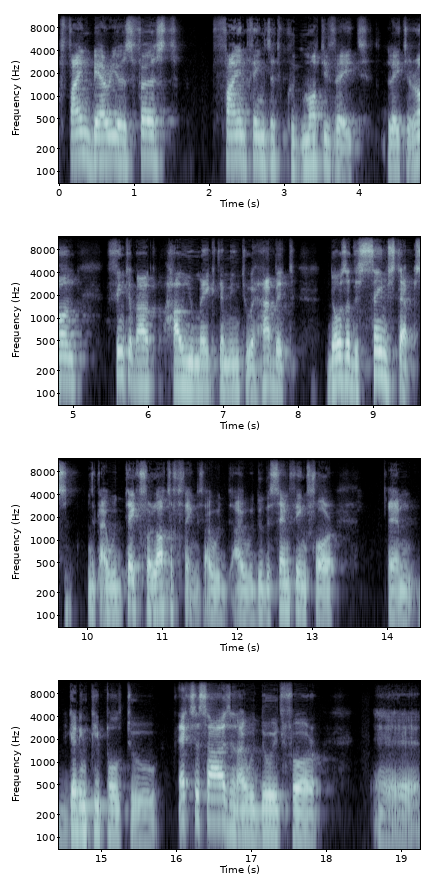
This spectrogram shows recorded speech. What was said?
find barriers first, find things that could motivate later on, think about how you make them into a habit those are the same steps that I would take for lots of things. I would, I would do the same thing for um, getting people to exercise and I would do it for uh,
